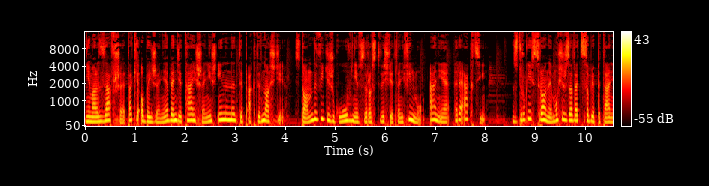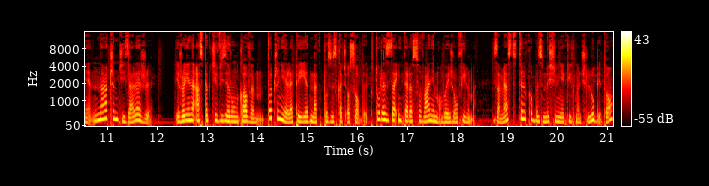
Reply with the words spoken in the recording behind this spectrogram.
Niemal zawsze takie obejrzenie będzie tańsze niż inny typ aktywności. Stąd widzisz głównie wzrost wyświetleń filmu, a nie reakcji. Z drugiej strony musisz zadać sobie pytanie, na czym ci zależy. Jeżeli na aspekcie wizerunkowym, to czy nie lepiej jednak pozyskać osoby, które z zainteresowaniem obejrzą film, zamiast tylko bezmyślnie kliknąć lubię to?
